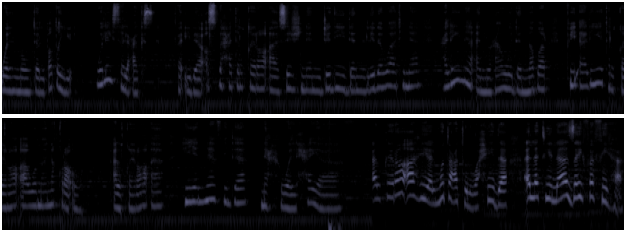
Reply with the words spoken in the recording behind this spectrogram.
والموت البطيء وليس العكس. فإذا أصبحت القراءة سجنا جديدا لذواتنا علينا أن نعاود النظر في آلية القراءة وما نقرأه القراءة هي النافذة نحو الحياة القراءة هي المتعة الوحيدة التي لا زيف فيها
